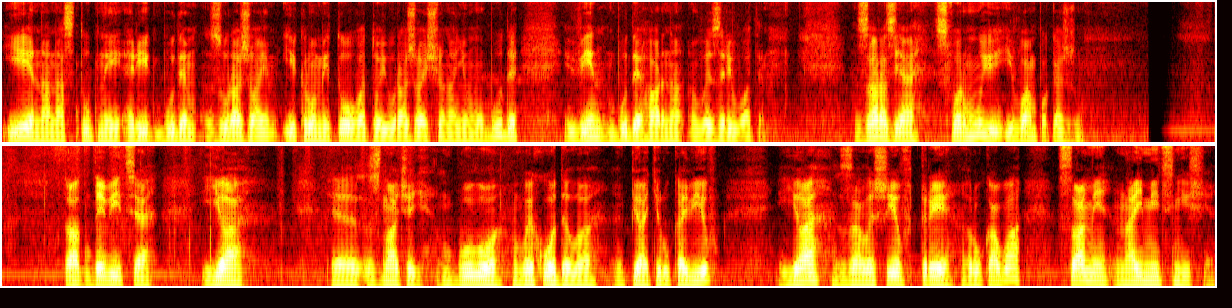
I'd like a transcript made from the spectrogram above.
І на наступний рік будемо з урожаєм. І крім того, той урожай, що на ньому буде, він буде гарно визрівати. Зараз я сформую і вам покажу. Так, дивіться, я, е, значить, було, виходило 5 рукавів. я залишив три рукава, самі найміцніші.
